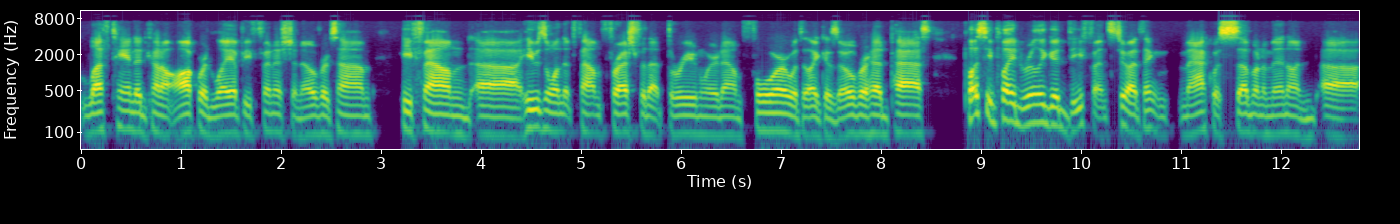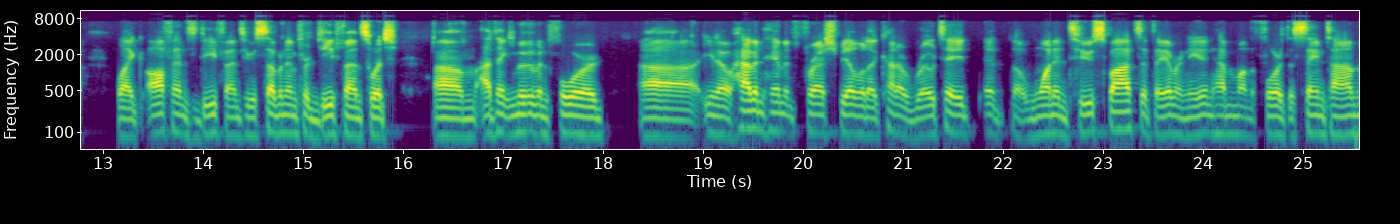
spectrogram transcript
left-handed kind of awkward layup. He finished in overtime. He found uh, he was the one that found fresh for that three when we were down four with like his overhead pass. Plus, he played really good defense too. I think Mack was subbing him in on uh, like offense defense. He was subbing him for defense, which um, I think moving forward, uh, you know, having him and Fresh be able to kind of rotate at the one and two spots if they ever need it and have them on the floor at the same time,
